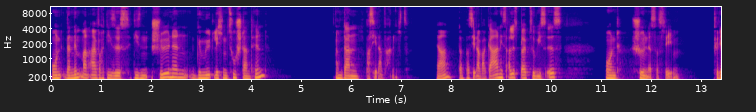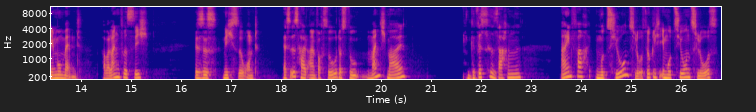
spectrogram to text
Und dann nimmt man einfach dieses diesen schönen gemütlichen Zustand hin und dann passiert einfach nichts. Ja, dann passiert einfach gar nichts, alles bleibt so wie es ist und schön ist das Leben. Für den Moment, aber langfristig ist es nicht so. Und es ist halt einfach so, dass du manchmal gewisse Sachen einfach emotionslos, wirklich emotionslos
